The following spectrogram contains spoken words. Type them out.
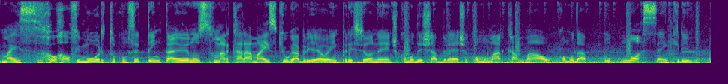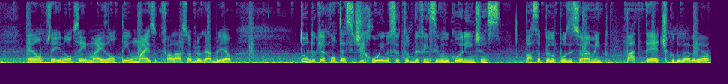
Mas o Ralph morto com 70 anos marcará mais que o Gabriel. É impressionante como deixa brecha, como marca mal, como dá. Nossa, é incrível. Eu não sei, não sei mais, não tenho mais o que falar sobre o Gabriel. Tudo o que acontece de ruim no setor defensivo do Corinthians passa pelo posicionamento patético do Gabriel.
